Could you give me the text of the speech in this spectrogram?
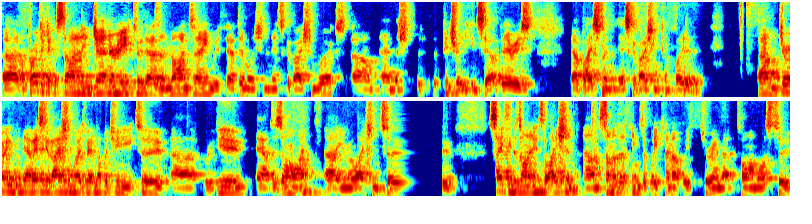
Uh, the project started in January 2019 with our demolition and excavation works, um, and the, the, picture you can see out there is our basement excavation completed. Um, during our excavation works, we had an opportunity to uh, review our design uh, in relation to safety design and installation. Um, some of the things that we came up with during that time was to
